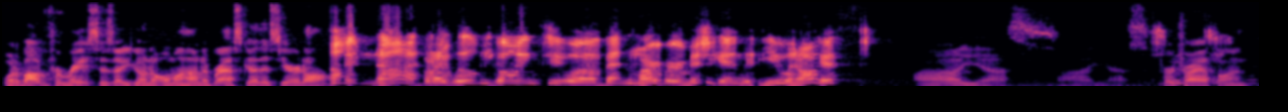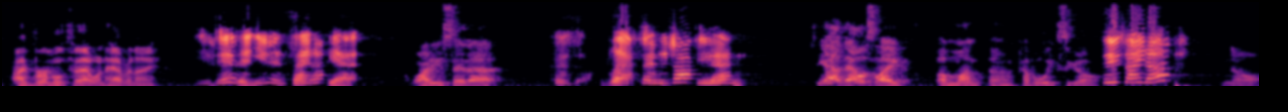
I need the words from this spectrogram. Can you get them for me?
What about for races? Are you going to Omaha, Nebraska this year at all? I'm not, but I will be going to uh, Benton Harbor, Michigan with you in August. Ah, yes. For a triathlon. I verbaled for that one, haven't I? You did, and you didn't sign up yet. Why do you say that? Because last time we talked, you hadn't. Yeah, that was like a month, uh, a couple weeks ago. So you signed up? No.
